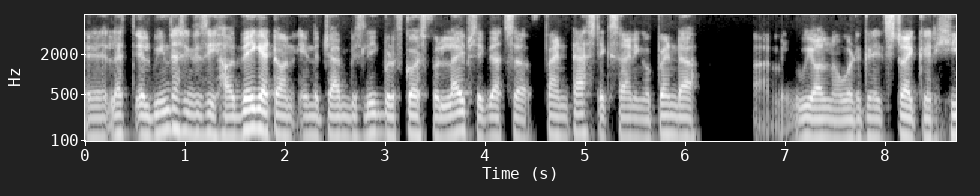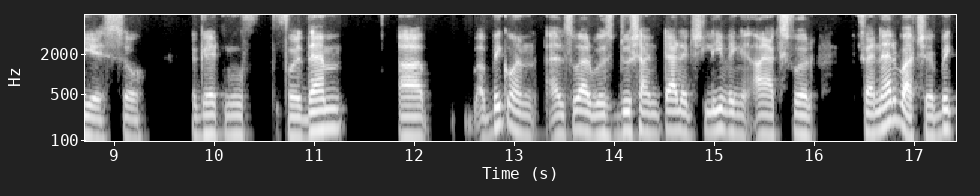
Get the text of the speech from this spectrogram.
uh, let it'll be interesting to see how they get on in the Champions League. But of course, for Leipzig, that's a fantastic signing. Openda, I mean, we all know what a great striker he is, so a great move for them. Uh, a big one elsewhere was Dusan Tadic leaving Ajax for Fenerbahce, big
